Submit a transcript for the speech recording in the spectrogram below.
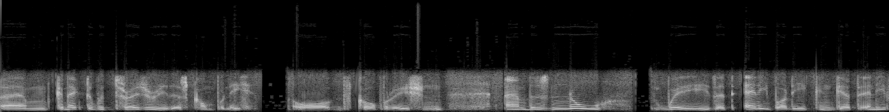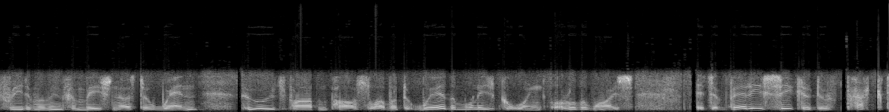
um, connected with Treasury, this company or corporation, and there's no way that anybody can get any freedom of information as to when, who's part and parcel of it, where the money's going, or otherwise. It's a very secretive pact.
